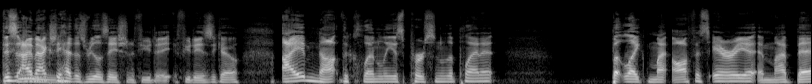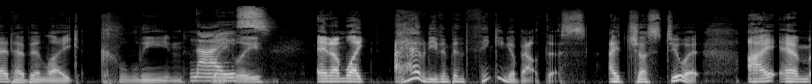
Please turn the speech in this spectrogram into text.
This I've actually hmm. had this realization a few day, a few days ago. I am not the cleanliest person on the planet, but like my office area and my bed have been like clean Nice. lately, and I'm like, I haven't even been thinking about this. I just do it. I am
